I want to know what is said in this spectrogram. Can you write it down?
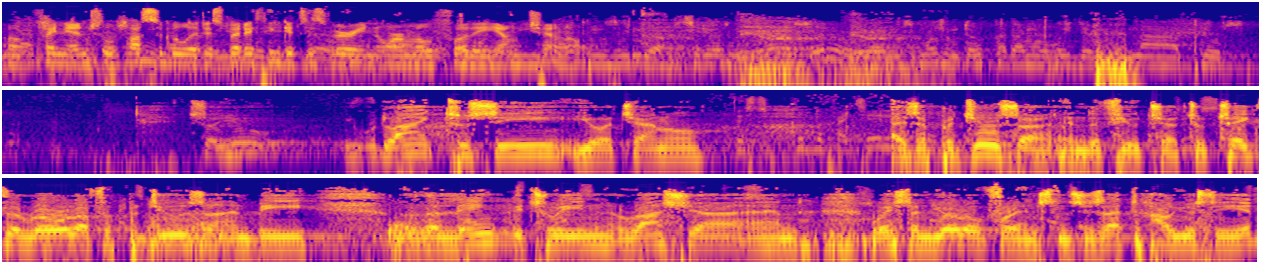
uh, financial possibilities. But I think it is very normal for the young channel. So you you would like to see your channel as a producer in the future, to take the role of a producer and be the link between Russia and Western Europe, for instance. Is that how you see it?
